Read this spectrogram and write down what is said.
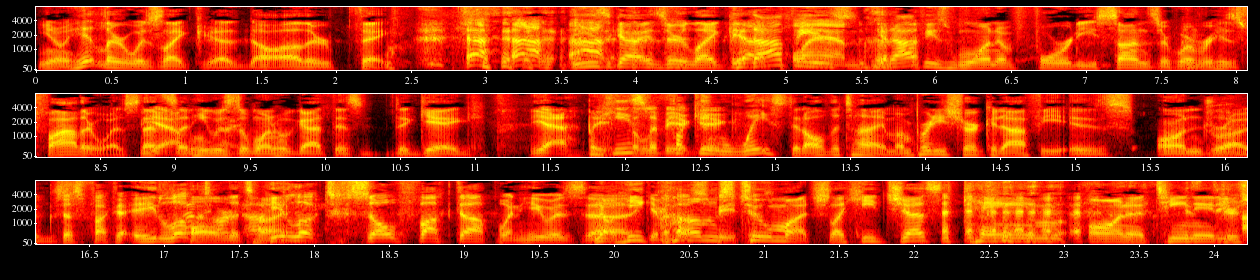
You know, Hitler was like a, a other thing. These guys are like Gaddafi. Is. Gaddafi's one of forty sons, or whoever his father was. That's Yeah. and he was the one who got this the gig. yeah. But the, he's the fucking gig. wasted all the time. I'm pretty sure Gaddafi is on drugs. Just fucked up. He looked All the time. He looked so fucked up when he was. Uh, no, he giving comes too much. Like he just came on a teenager's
